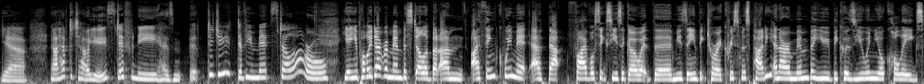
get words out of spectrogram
Yeah. Now I have to tell you, Stephanie has. uh, Did you have you met Stella or? Yeah, you probably don't remember Stella, but um, I think we met about five or six years ago at the Museum Victoria Christmas party, and I remember you because you and your colleagues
